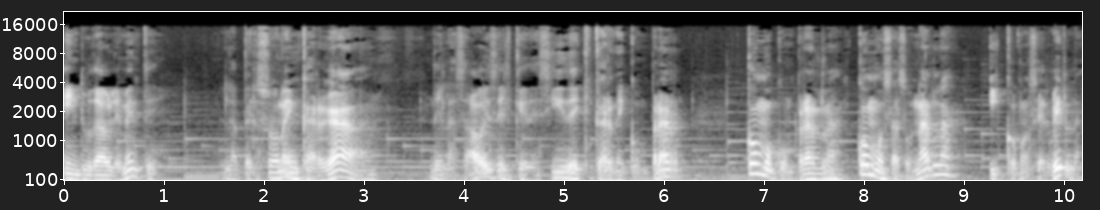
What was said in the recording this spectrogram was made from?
Indudablemente, la persona encargada del asado es el que decide qué carne comprar, cómo comprarla, cómo sazonarla y cómo servirla.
